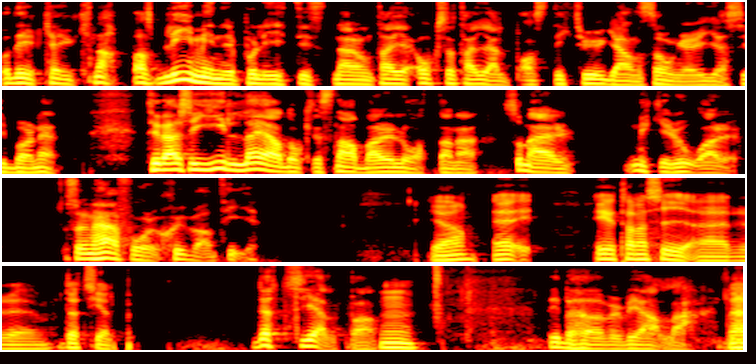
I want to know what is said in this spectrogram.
Och det kan ju knappast bli mindre politiskt när de tar, också tar hjälp av Stick Guns sångare Jesse Barnett. Tyvärr så gillar jag dock de snabbare låtarna som är mycket råare. Så den här får 7 av 10. Ja, eh, eutanasi är eh, dödshjälp. Dödshjälp, va? Mm. Det behöver vi alla.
